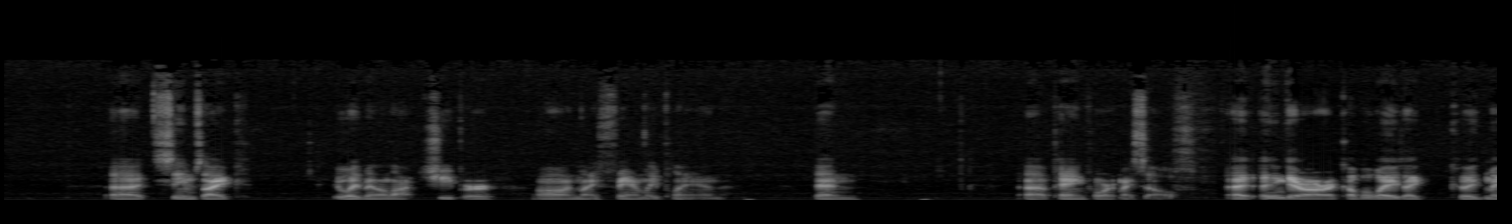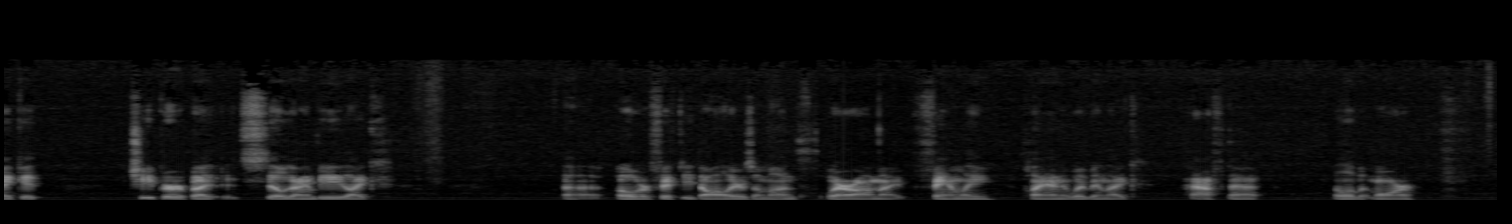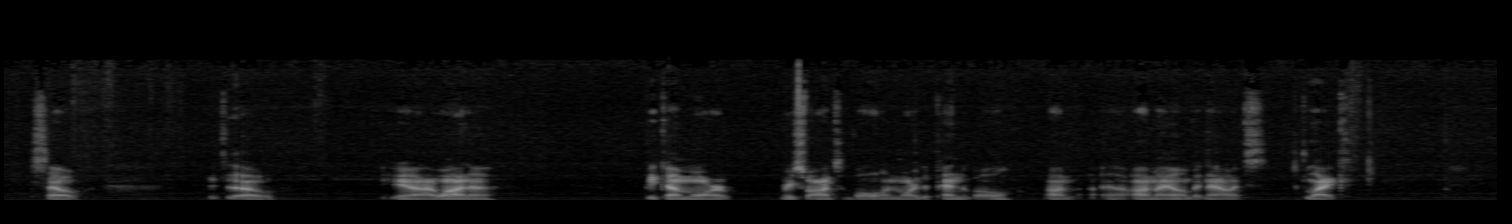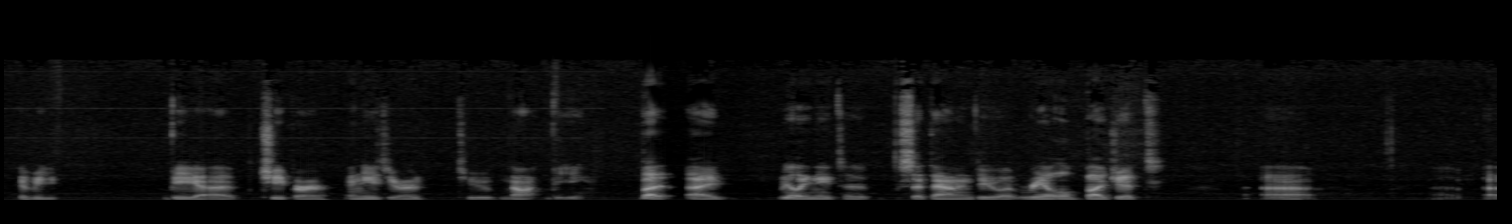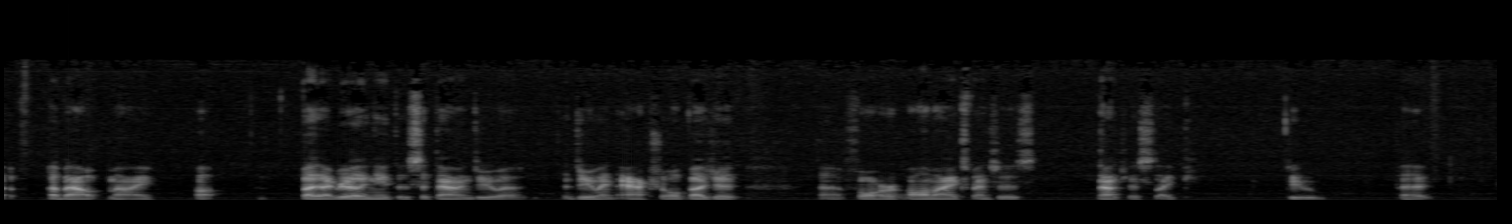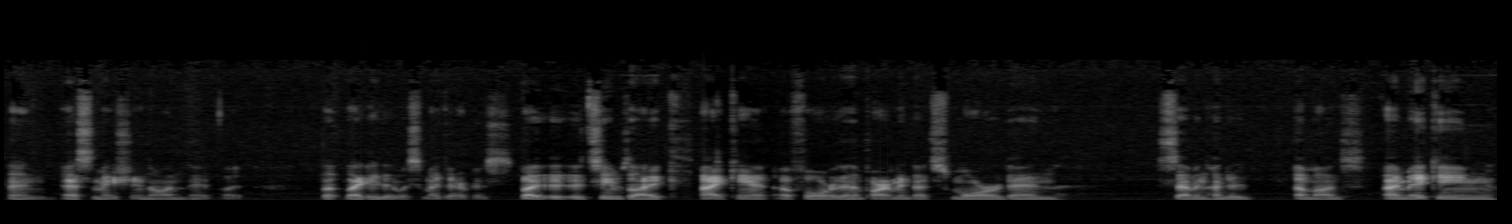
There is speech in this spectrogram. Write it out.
uh, it seems like it would have been a lot cheaper on my family plan than uh, paying for it myself. I, I think there are a couple ways I could make it cheaper, but it's still going to be like uh, over fifty dollars a month. Where on my family plan, it would have been like half that, a little bit more. So, so you know, I want to become more responsible and more dependable on uh, on my own. But now it's like it'd be be uh, cheaper and easier to not be. But I really need to sit down and do a real budget uh, uh, about my. Uh, but I really need to sit down and do a do an actual budget uh, for all my expenses, not just like do uh, an estimation on it, but but like I did with my therapist. But it, it seems like I can't afford an apartment that's more than seven hundred a month. I'm making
